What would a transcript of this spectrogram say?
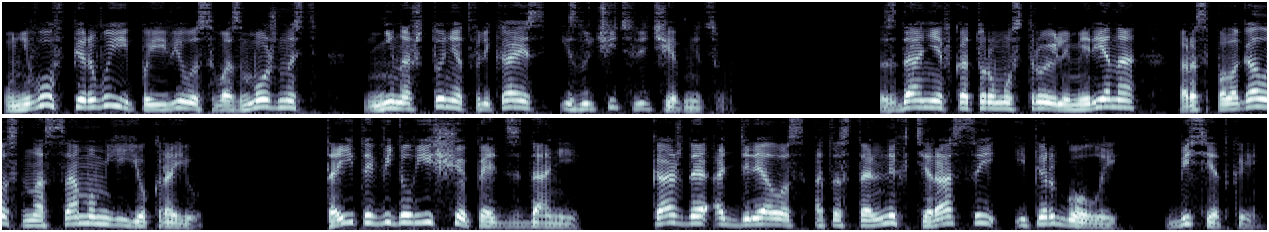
У него впервые появилась возможность, ни на что не отвлекаясь, изучить лечебницу. Здание, в котором устроили Мирена, располагалось на самом ее краю. Таита видел еще пять зданий, Каждая отделялась от остальных террасой и перголой, беседкой,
